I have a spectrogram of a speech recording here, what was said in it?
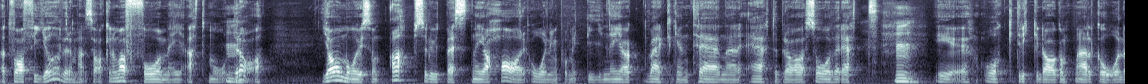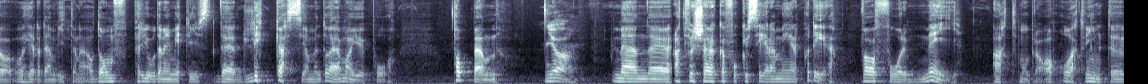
Att varför gör vi de här sakerna? Vad får mig att må Mm. bra? Jag mår ju som absolut bäst när jag har ordning på mitt liv. När jag verkligen tränar, äter bra, sover rätt. Mm. eh, Och dricker lagom med alkohol och, och hela den biten. Och de perioderna i mitt liv där lyckas, ja men då är man ju på toppen Ja. men eh, att försöka fokusera mer på det. Vad får mig att må bra? Och att vi inte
